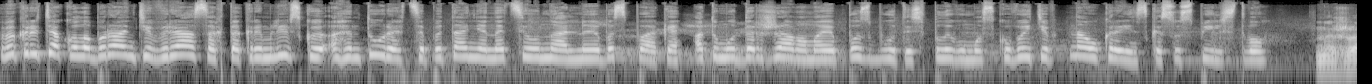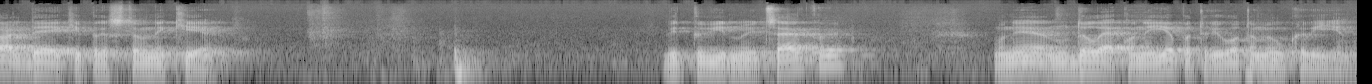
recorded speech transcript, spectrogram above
Викриття колаборантів в рясах та кремлівської агентури це питання національної безпеки. А тому держава має позбутись впливу московитів на українське суспільство. На жаль, деякі представники відповідної церкви, вони ну, далеко не є патріотами України.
